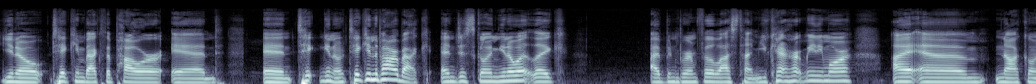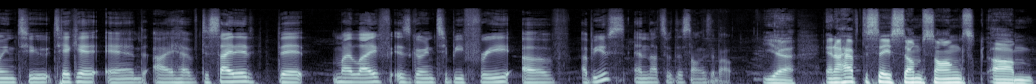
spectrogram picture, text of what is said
you know taking back the power and and take you know taking the power back and just going, you know what, like I've been burned for the last time. You can't hurt me anymore. I am not going to take it. And I have decided that my life is going to be free of abuse. And that's what this song is about. Yeah, and I have to say, some songs, um,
